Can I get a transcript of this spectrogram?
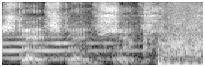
Stay, stay, six.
